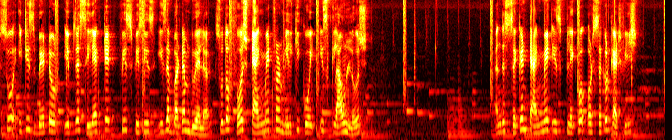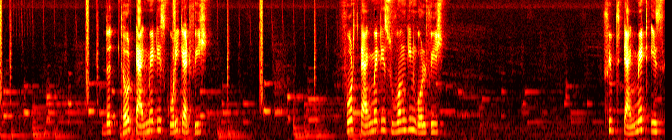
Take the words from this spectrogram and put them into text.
So it is better if the selected fish species is a bottom dweller. So the first tank mate for milky koi is clown loach and the second tank mate is pleco or sucker catfish the third tank mate is Cory catfish. Fourth tank mate is Shubunkin goldfish. Fifth tank mate is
